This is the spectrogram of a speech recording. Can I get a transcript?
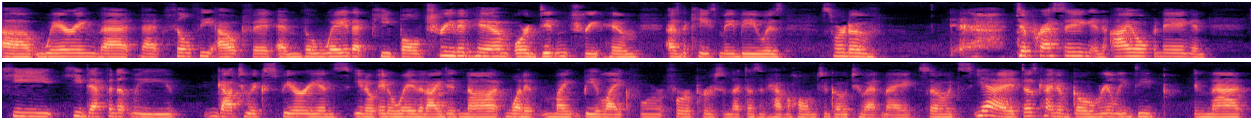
uh, wearing that, that filthy outfit and the way that people treated him or didn't treat him, as the case may be, was sort of depressing and eye opening and he he definitely got to experience, you know, in a way that I did not what it might be like for for a person that doesn't have a home to go to at night. So it's yeah, it does kind of go really deep in that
